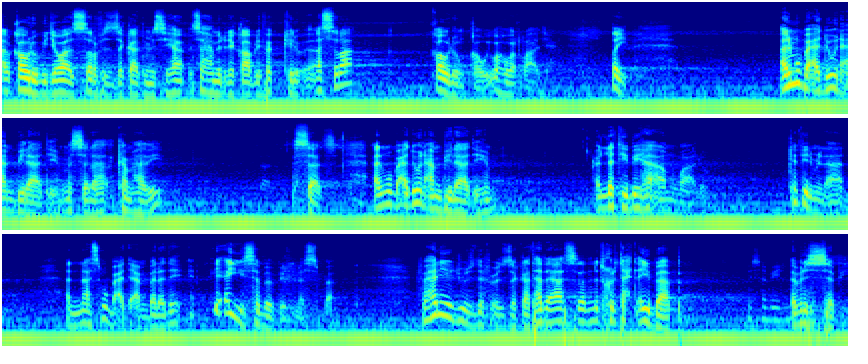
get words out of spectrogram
القول بجواز صرف الزكاة من سهم الرقاب لفك الأسرى قول قوي وهو الراجح. طيب المبعدون عن بلادهم مسألة كم هذه؟ السادس. المبعدون عن بلادهم التي بها أموال. كثير من الآن الناس مبعد عن بلده لأي سبب من الأسباب. فهل يجوز دفع الزكاة؟ هذا أصلا ندخل تحت أي باب؟ ابن السبيل.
